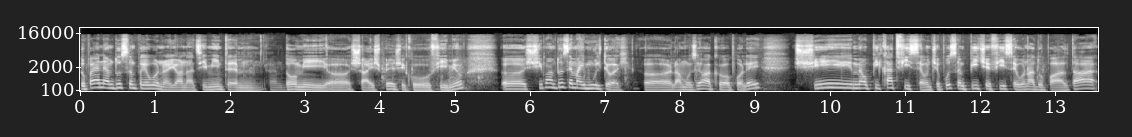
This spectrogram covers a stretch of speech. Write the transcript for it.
După aia ne-am dus împreună, Ioana, ții minte, în 2016 și cu Fimiu, eh, și m-am dus de mai multe ori la Muzeul Acropolei și mi-au picat fise. Au început să-mi pice fise una după alta,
